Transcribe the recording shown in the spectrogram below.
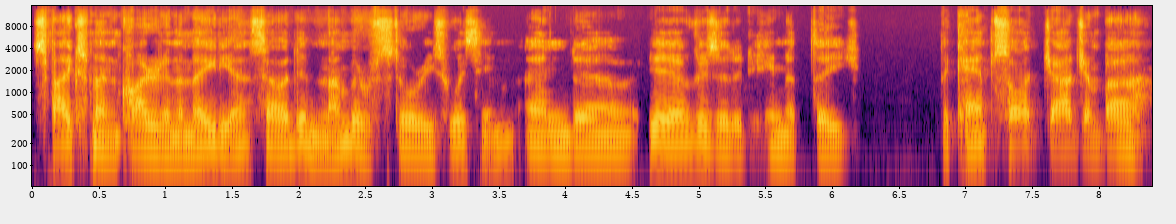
spokesmen quoted in the media. So I did a number of stories with him, and uh, yeah, I visited him at the the campsite, Bar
